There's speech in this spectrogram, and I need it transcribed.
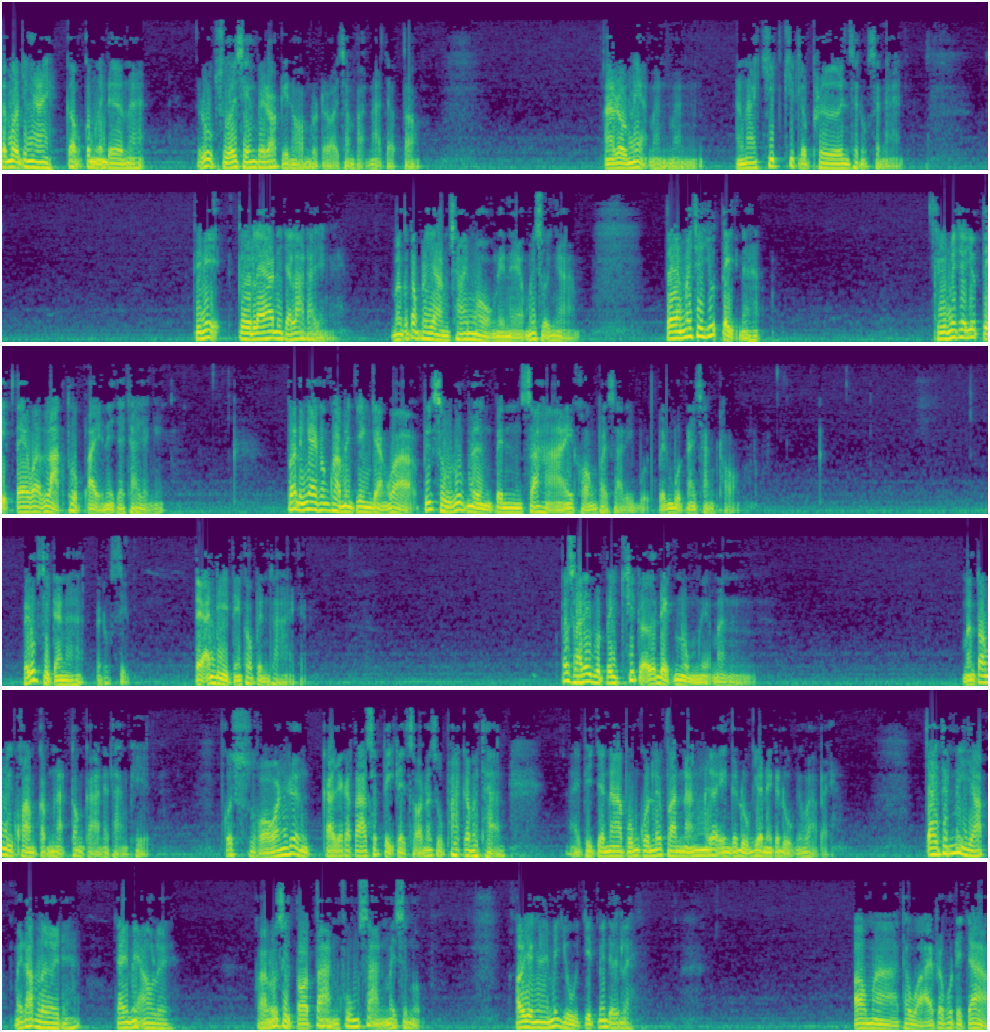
กำหนดยังไง ก็ก็เหมือนเดิมนะฮะรูปสวยเสียงไปรอกกลิ่นหอมรสอร่อยสัมผัสน่าจะต้อง อารมณ์เนี่ย มันมันน่าคิดคิดแล้วเพลินสนุกสนาน ทีนี้ เกิดแล้วนี่จะละได้ยังไง มันก็ต้องพยายามใช้มองในแนวไม่สวยงาม แต่ไม่ใช่ยุตินะฮะคือไม่ใช่ยุติแต่ว่าหลักทั่วไปเนี่ยจะใช้อย่างนี้ เพราะในแง่ของความเป็นจริงอย่างว่า ภิกษุรูปหนึ่งเป็นสหายของพระสารีบุตร เป็นบุตรในช่างทอง เป็นลูกศิษย์นะฮะเป็นลูกศิษย์แต่อดีตเนี่ยเขาเป็นสหายกัน พระสารีบุตรไปคิดว่าเออเด็กหนุ่มเนี่ยมัน มันต้องมีความกำหนัดต้องการในทางเพศ ก็สอนเรื่องกายกตาสติเลยสอนนสุภาพกรรมฐานให้พิจารณาผมขนและฟันหนังเนื้อเอ็นกระดูกเยื่อในกระดูกนี่ว่าไป ใจท่านไม่ยับไม่รับเลยนะฮะใจไม่เอาเลย ความรู้สึกต่อต้านฟุ้งซ่านไม่สงบ เอาอยัางไงไม่อยู่จิตไม่เดินเลย เอามาถวายพระพุทธเจ้า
